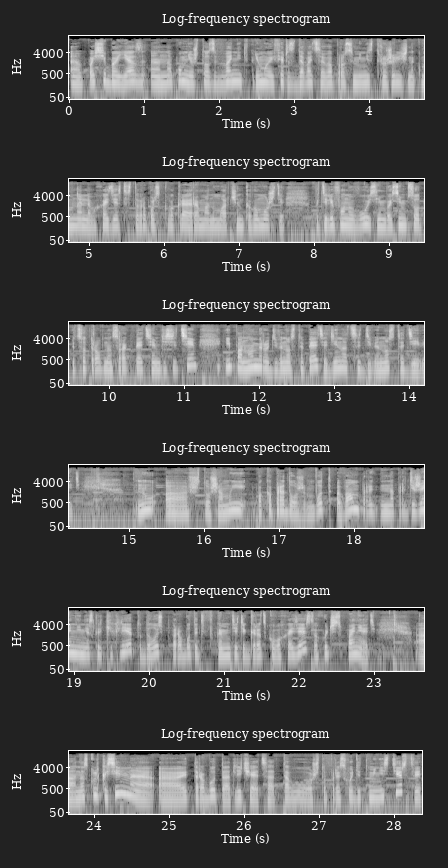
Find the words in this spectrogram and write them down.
А, Спасибо. Я э, напомню, что звонить в прямой эфир, задавать свои вопросы министру жилищно-коммунального хозяйства Ставропольского края Роману Марченко вы можете по телефону 8 800 500 ровно 45 77 и по номеру 95 11 99. Ну, а, что ж, а мы пока продолжим. Вот вам на протяжении нескольких лет удалось поработать в комитете городского хозяйства. Хочется понять, а, насколько сильно а, эта работа отличается от того, что происходит в министерстве.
